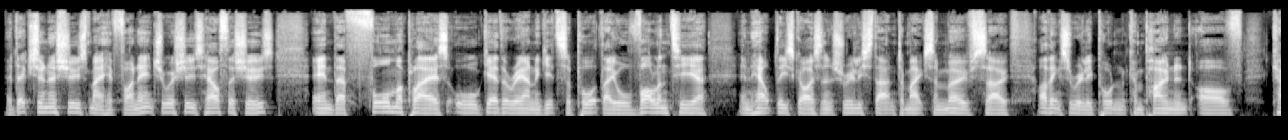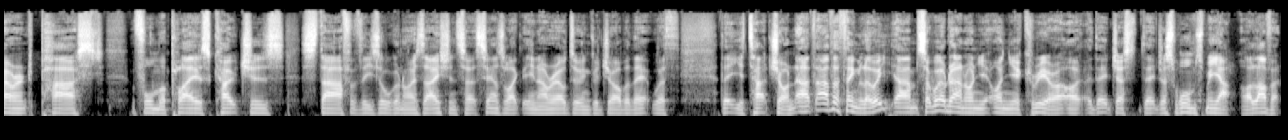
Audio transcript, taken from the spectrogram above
addiction issues, may have financial issues, health issues, and the former players all gather around and get support. They all volunteer and help these guys, and it's really starting to make some moves. So I think it's a really important component of current, past, former players, coaches, staff of these organisations. So it sounds like the NRL doing a good job of that with that you touch on. Uh, the other thing, Lewis, um, so well done on your on your career. I, that just that just warms me up. I love it.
